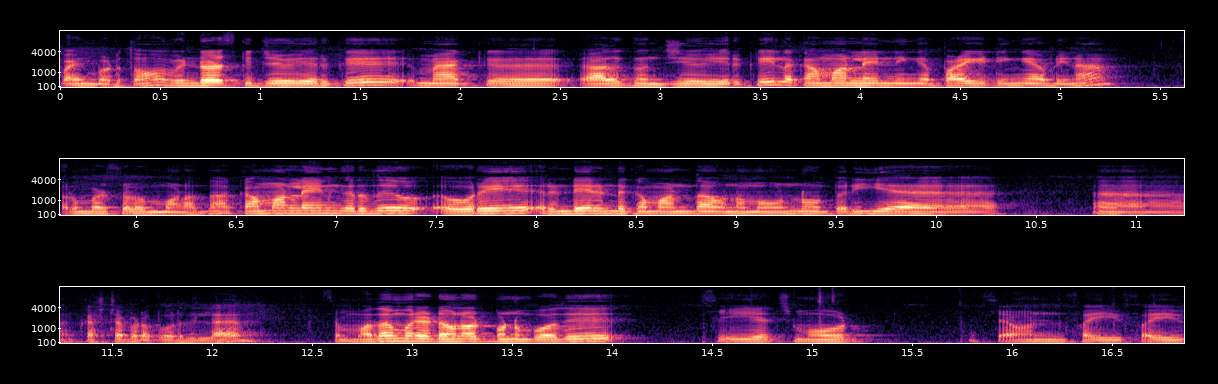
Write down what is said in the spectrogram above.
பயன்படுத்துவோம். விண்டோஸ்க்கு ஜியோ இருக்குது மேக்கு அதுக்கும் ஜியோ இருக்குது இல்லை கமாண்ட் லைன் நீங்கள் பழகிட்டீங்க அப்படின்னா ரொம்ப சுலபமானது தான். கமாண்ட் லைனுங்கிறது ஒரே ரெண்டே ரெண்டு கமாண்ட் தான். நம்ம ஒன்றும் பெரிய கஷ்டப்பட போகிறதில்ல மொதல் முறை டவுன்லோட் பண்ணும்போது C H mod seven five five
